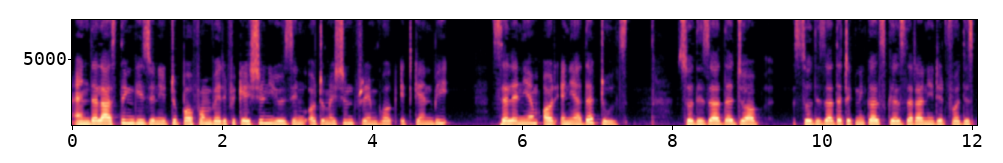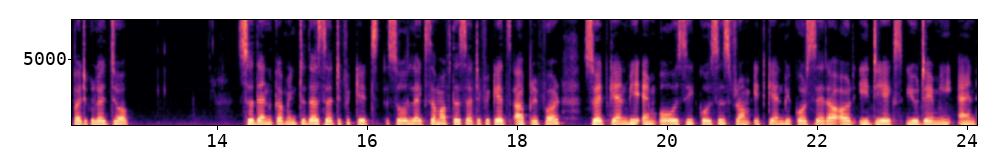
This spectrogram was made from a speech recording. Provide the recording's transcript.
and the last thing is you need to perform verification using automation framework. It can be selenium or any other tools. So these are the job so these are the technical skills that are needed for this particular job so then coming to the certificates so like some of the certificates are preferred. So it can be mooc courses from it can be coursera or edx udemy and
